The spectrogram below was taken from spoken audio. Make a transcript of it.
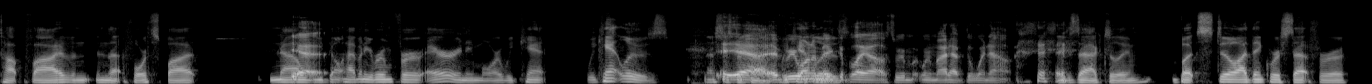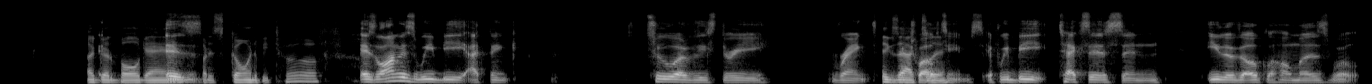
top five and in that fourth spot. Now Yeah. we don't have any room for error anymore. We can't we can't lose. Yeah, if we, can't want to make the playoffs, we, we might have to win out. exactly. But still, I think we're set for a good bowl game. Is- but it's going to be tough. as long as we beat, I think, two of these three ranked Exactly. 12 teams. If we beat Texas and either of the Oklahomas, we'll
